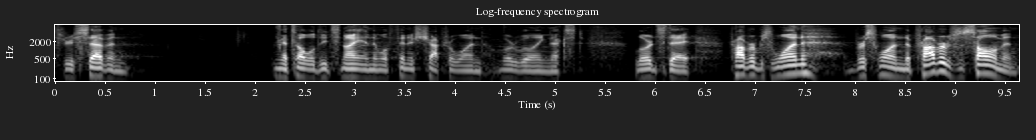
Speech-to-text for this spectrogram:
through 7. That's all we'll do tonight, and then we'll finish chapter 1, Lord willing, next Lord's Day. Proverbs 1, verse 1. The Proverbs of Solomon,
